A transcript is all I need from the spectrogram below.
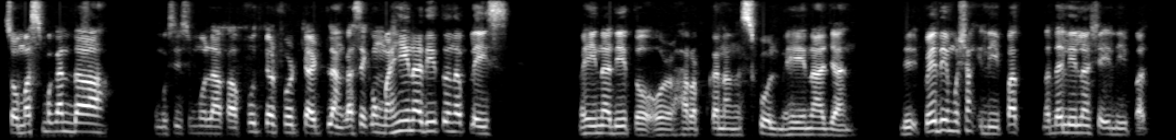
So, mas maganda kung magsisimula ka, food cart, food cart lang. Kasi kung mahina dito na place, mahina dito, or harap ka ng school, mahina dyan, di, pwede mo siyang ilipat. Madali lang siya ilipat.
